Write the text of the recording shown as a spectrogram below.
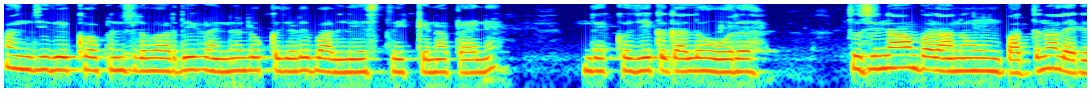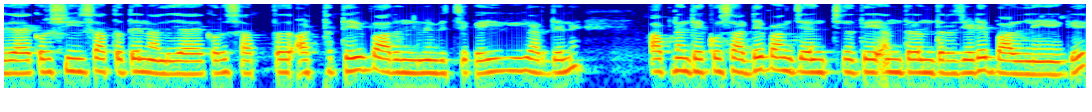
ਹਾਂਜੀ, ਦੇਖੋ, ਆਪਣੀ ਸਲਵਾਰ ਦੀ ਫਾਈਨਲ ਲੁੱਕ ਜਿਹੜੇ ਵਲ ਨੇ ਇਸ ਤਰੀਕੇ ਨਾਲ ਪਏ ਨੇ। ਦੇਖੋ ਜੀ, ਇੱਕ ਗੱਲ ਹੋਰ ਤੁਸੀਂ ਨਾ ਬਲਾਂ ਨੂੰ ਵੱਧ ਨਾ ਲੈ ਕੇ ਜਾਇਆ ਕਰੋ, ਛੇ ਸੱਤ 'ਤੇ ਨਾ ਲਿਜਾਇਆ ਕਰੋ, ਸੱਤ, ਅੱਠ 'ਤੇ ਵੀ ਪਾ ਦਿੰਦੇ ਨੇ ਵਿੱਚ ਕਈ ਕੀ ਕਰਦੇ ਨੇ, ਆਪਣਾ ਦੇਖੋ ਸਾਢੇ ਪੰਜ ਇੰਚ ਦੇ ਅੰਦਰ ਅੰਦਰ ਜਿਹੜੇ ਬਲ ਨੇ ਹੈਗੇ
